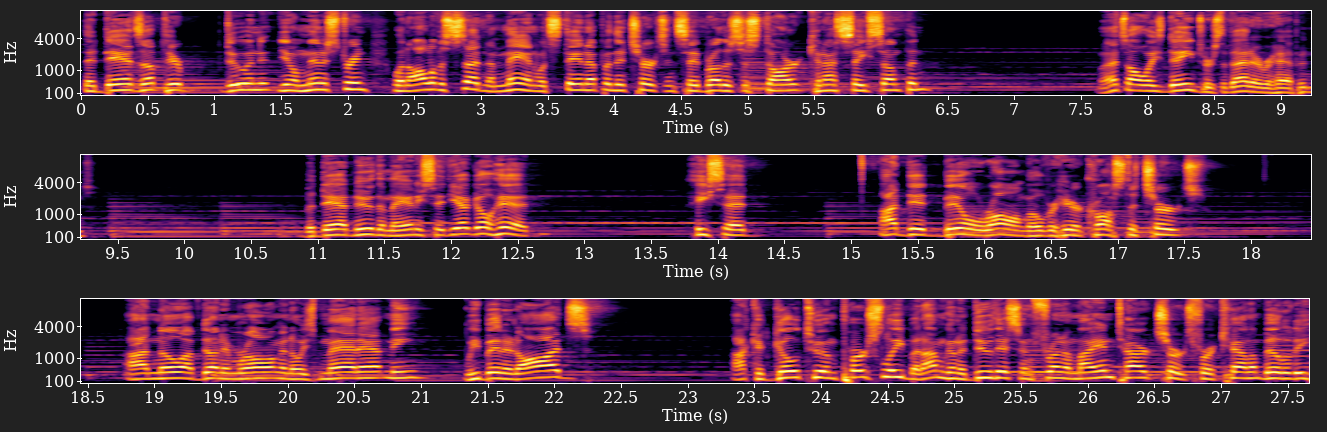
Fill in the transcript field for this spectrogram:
that dad's up there doing, you know, ministering, when all of a sudden a man would stand up in the church and say, Brother Sustar, can I say something? Well, that's always dangerous if that ever happens. But dad knew the man. He said, Yeah, go ahead. He said, I did Bill wrong over here across the church. I know I've done him wrong. I know he's mad at me. We've been at odds. I could go to him personally, but I'm going to do this in front of my entire church for accountability.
